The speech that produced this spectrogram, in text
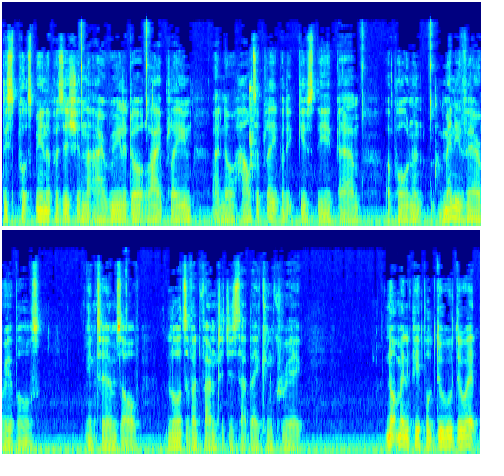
This puts me in a position that I really don't like playing. I know how to play but it gives the um, opponent many variables in terms of loads of advantages that they can create. Not many people do do it,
